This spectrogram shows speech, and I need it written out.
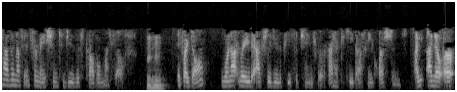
have enough information to do this problem myself? Mm-hmm. If I don't, we're not ready to actually do the piece of change work. I have to keep asking questions. I, I know our,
